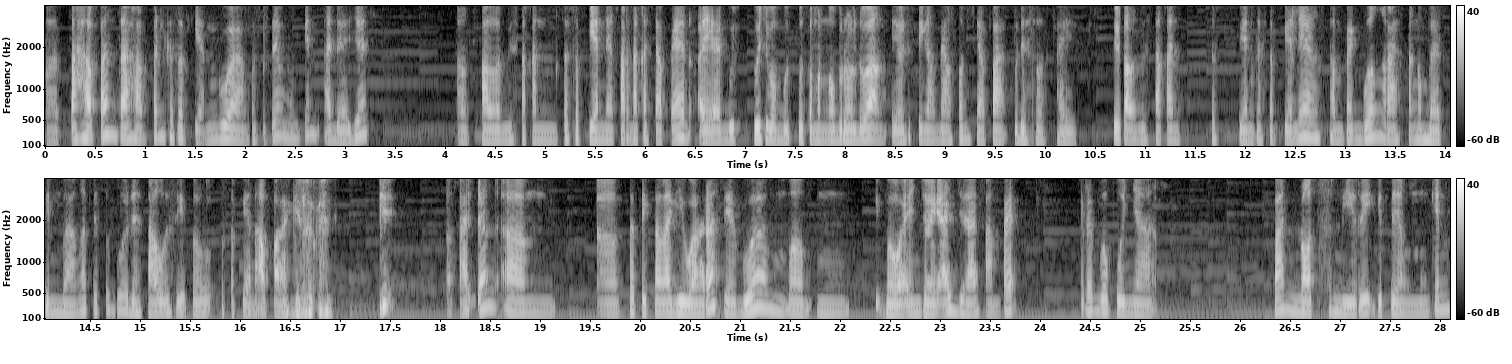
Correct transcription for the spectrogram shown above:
uh, tahapan-tahapan kesepian gue. Maksudnya mungkin ada aja uh, kalau misalkan kesepiannya karena kecapean, oh ya gue, gue cuma butuh teman ngobrol doang, ya udah tinggal nelpon siapa, udah selesai. Tapi kalau misalkan kesepian kesepiannya yang sampai gue ngerasa ngebatin banget itu gue udah tahu sih itu kesepian apa gitu kan kadang um, ketika lagi waras ya gue bawa enjoy aja sampai kira gue punya apa note sendiri gitu yang mungkin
